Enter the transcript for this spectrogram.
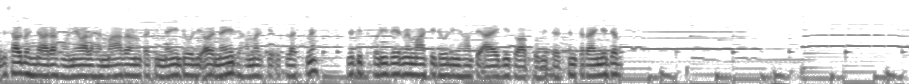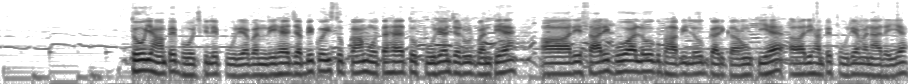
विशाल भंडारा होने वाला है माँ रेणुका की नई डोली और नए झामर के उपलक्ष्य में, जो कि थोड़ी देर में माँ की डोली यहाँ पे आएगी तो आपको भी दर्शन कराएँगे जब। तो यहाँ पे भोज के लिए पूरियाँ बन रही है। जब भी कोई शुभ काम होता है तो पूरियाँ ज़रूर बनती है। और ये सारी बुआ लोग भाभी लोग गढ़गांव की है और यहाँ पे पूरियाँ बना रही है।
